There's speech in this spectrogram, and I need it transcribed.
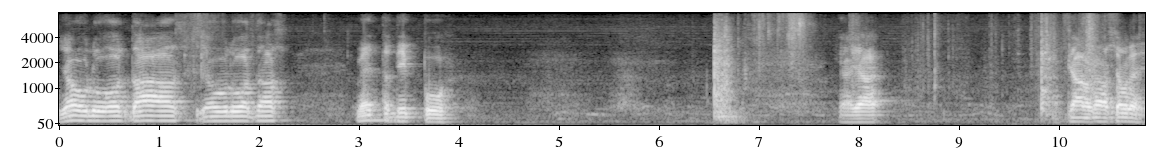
Joulu on taas, joulu on taas. Vettä tippuu. Ja ja. Täällä on taas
